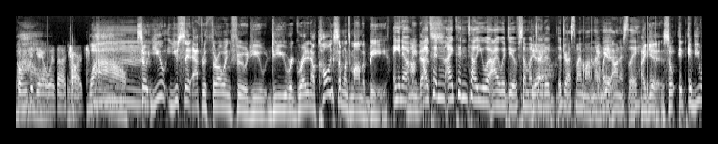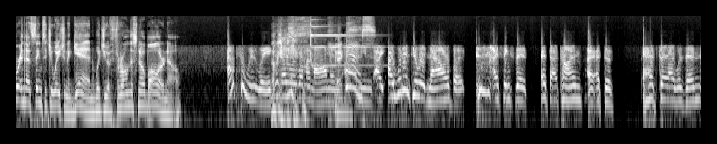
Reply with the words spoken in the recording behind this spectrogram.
going to jail with a charge. Wow. Mm. So you you said after throwing food, you do you regret it now? Calling someone's mom a B. You know, I I, mean, that's- couldn't. I couldn't tell you what I would do if someone Yeah. tried to address my mom that way. it. Honestly, I get it. So it, if you were in that same situation again, would you have thrown the snowball or no? Absolutely, because Okay. I live with my mom, and There you go. I mean, I, I wouldn't do it now, but I think that at that time, I- at the headset I was in,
